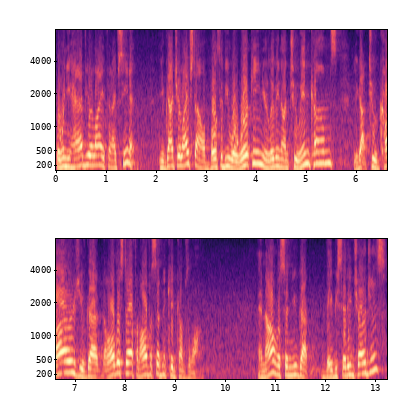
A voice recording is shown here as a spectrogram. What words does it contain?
But when you have your life, and I've seen it, you've got your lifestyle. Both of you are working, you're living on two incomes, you got two cars, you've got all this stuff, and all of a sudden a kid comes along. And now all of a sudden you've got babysitting charges,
